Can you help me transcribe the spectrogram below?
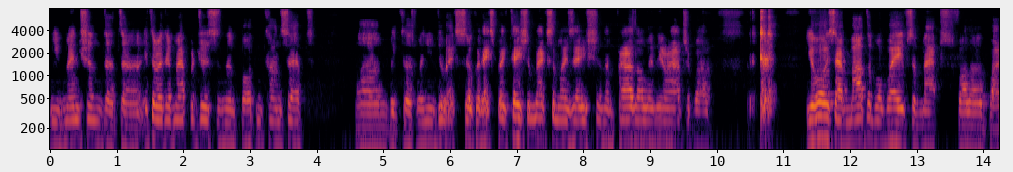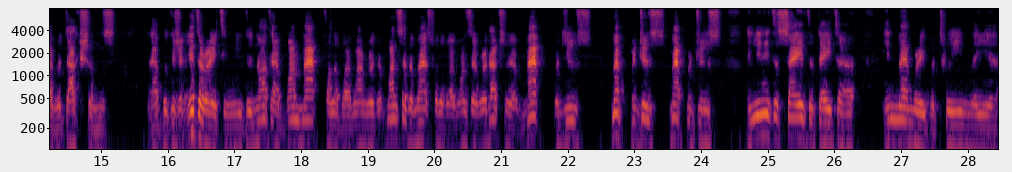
we've mentioned that uh, iterative MapReduce is an important concept um, because when you do so-called expectation maximization and parallel linear algebra, you always have multiple waves of maps followed by reductions uh, because you're iterating. You do not have one map followed by one, one set of maps followed by one set of reductions. You have map, reduce, map, reduce, map, reduce, and you need to save the data in memory between the uh,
